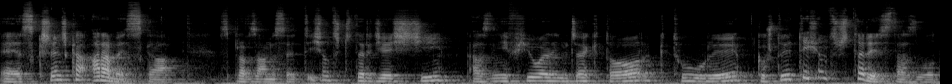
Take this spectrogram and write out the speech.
E, Skrzyneczka arabeska. Sprawdzamy sobie 1040, a z niej fuel injector, który kosztuje 1400 zł.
